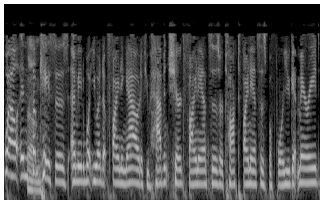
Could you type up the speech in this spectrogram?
Well, in some Um, cases, I mean, what you end up finding out if you haven't shared finances or talked finances before you get married,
